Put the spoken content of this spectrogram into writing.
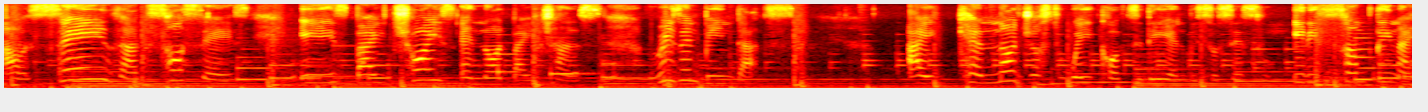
I would say that success is by choice and not by chance. Reason being that I cannot just wake up today and be successful. It is something I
